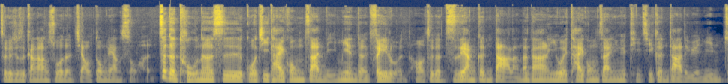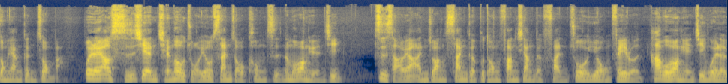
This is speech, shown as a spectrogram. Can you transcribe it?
这个就是刚刚说的角动量守恒。这个图呢是国际太空站里面的飞轮哦，这个质量更大了。那当然，因为太空站因为体积更大的原因，重量更重吧。为了要实现前后左右三轴控制，那么望远镜至少要安装三个不同方向的反作用飞轮。哈勃望远镜为了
